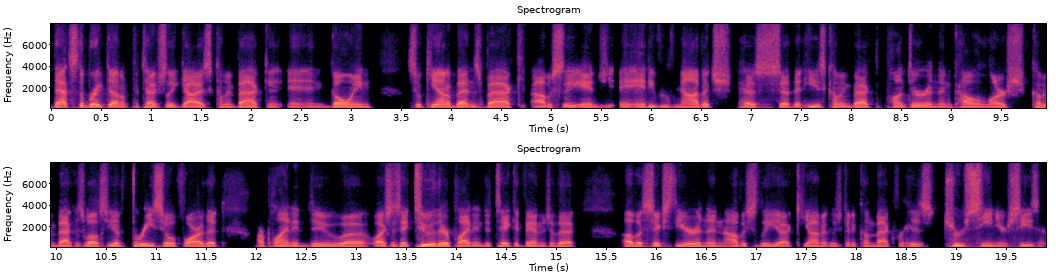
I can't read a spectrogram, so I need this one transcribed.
that's the breakdown of potentially guys coming back and, and going. So Keanu Benton's back. Obviously, Andy, Andy Vujnovich has said that he's coming back, the punter, and then Collin Larsh coming back as well. So you have three so far that are planning to, uh, well, I should say two that are planning to take advantage of that of a sixth year, and then obviously uh, Keanu, who's going to come back for his true senior season.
